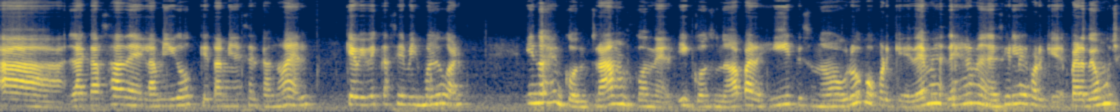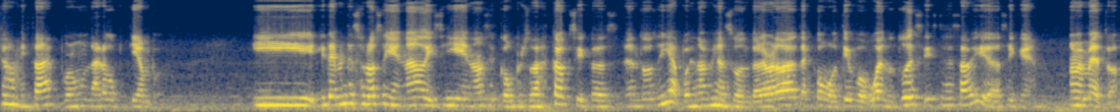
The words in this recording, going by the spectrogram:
a la casa del amigo que también es cercano a él, que vive casi en el mismo lugar. y nos encontramos con él y con su nueva parejita y su nuevo grupo, porque déjeme, déjeme decirle, porque perdió muchas amistades por un largo tiempo. Y literalmente solo se ha llenado y sigue llenándose con personas tóxicas. Entonces ya, pues no es mi asunto. La verdad es como tipo, bueno, tú decidiste esa vida, así que no me meto.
